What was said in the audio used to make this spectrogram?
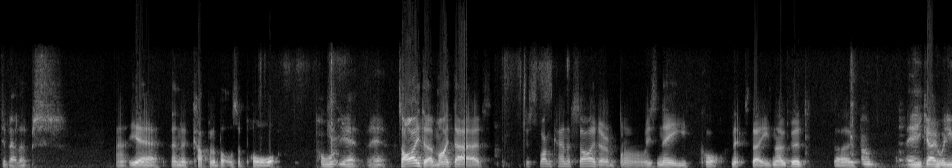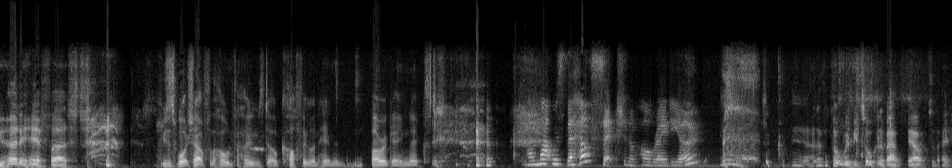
develops. Uh, yeah, and a couple of bottles of port. Port, yeah, yeah. Cider, my dad, just one can of cider and brr, his knee, cool. next day he's no good. So Oh, there you go. Well, you heard it here first. You just watch out for the hold for Holmesdale coughing on him in the Boro game next. and that was the health section of Whole Radio. Yeah, I never thought we'd be talking about gout today,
